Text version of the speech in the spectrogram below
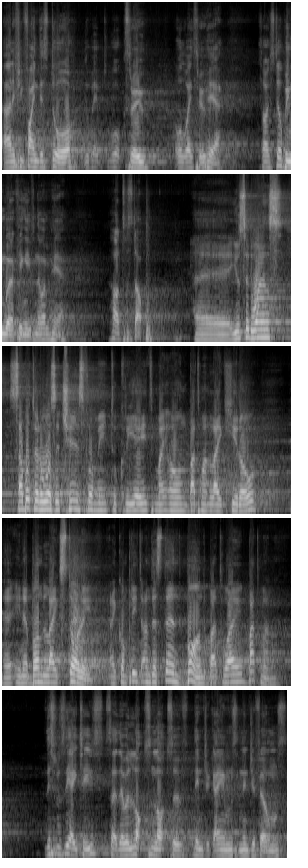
and if you find this door, you'll be able to walk through all the way through here. So I've still been working even though I'm here. Hard to stop. Uh, you said once, Saboteur was a chance for me to create my own Batman-like hero uh, in a Bond-like story. I completely understand Bond, but why Batman? This was the 80s, so there were lots and lots of ninja games and ninja films.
